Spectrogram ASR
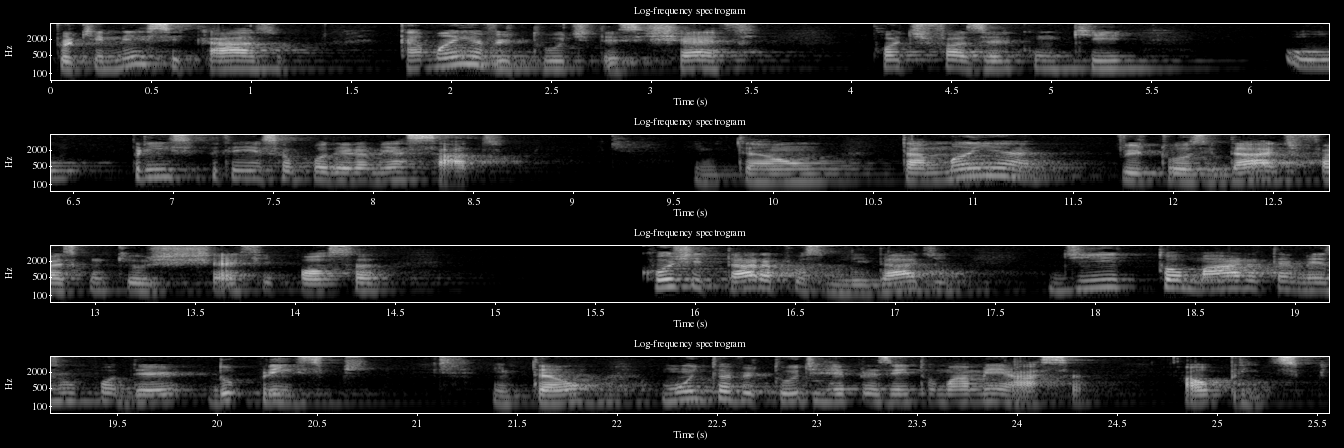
Porque nesse caso, tamanha virtude desse chefe pode fazer com que o príncipe tenha seu poder ameaçado. Então, tamanha virtuosidade faz com que o chefe possa cogitar a possibilidade de tomar até mesmo o poder do príncipe. Então, muita virtude representa uma ameaça ao príncipe.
